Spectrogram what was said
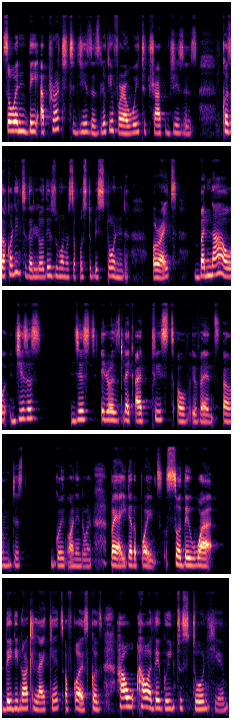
So when they approached Jesus looking for a way to trap Jesus, because according to the law, this woman was supposed to be stoned. All right. But now Jesus just it was like a twist of events. Um just going on and on. But yeah, you get the point. So they were they did not like it, of course, because how how are they going to stone him?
